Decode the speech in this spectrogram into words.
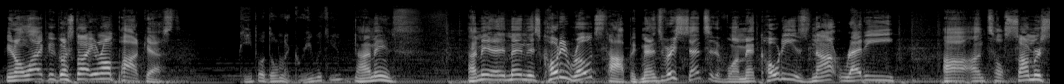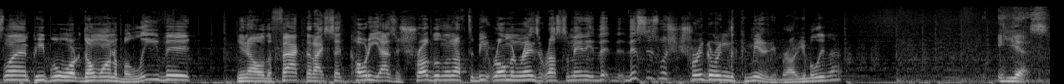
If you don't like it, go start your own podcast. People don't agree with you? I mean, I mean, man, this Cody Rhodes topic, man, it's a very sensitive one, man. Cody is not ready uh, until SummerSlam. People don't want to believe it. You know, the fact that I said Cody hasn't struggled enough to beat Roman Reigns at WrestleMania, th- this is what's triggering the community, bro. You believe that? Yes.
